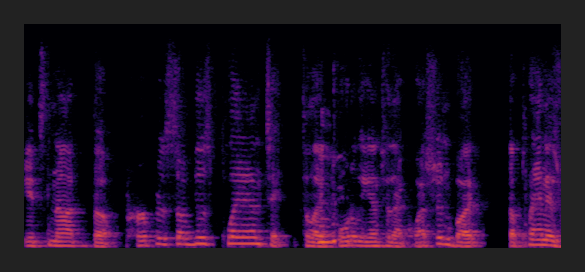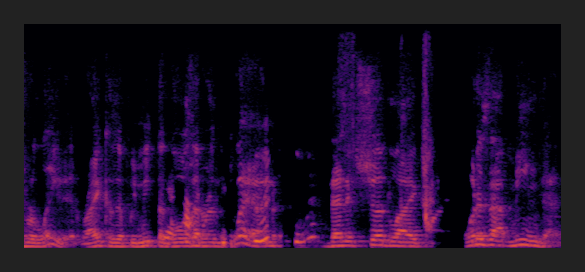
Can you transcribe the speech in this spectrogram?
it's not the purpose of this plan to, to like mm-hmm. totally answer that question, but the plan is related, right? Because if we meet the yeah. goals that are in the plan, mm-hmm. mm-hmm. then it should like, what does that mean then?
